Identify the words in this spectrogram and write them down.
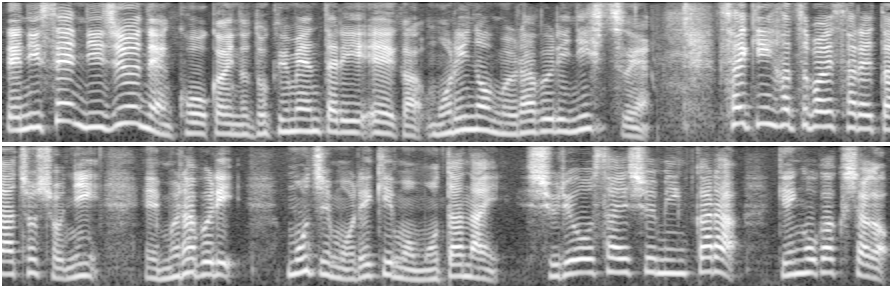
で2020年公開のドキュメンタリー映画森の村ぶりに出演。最近発売された著書にえ村ぶり文字も歴も持たない狩猟採集民から言語学者が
